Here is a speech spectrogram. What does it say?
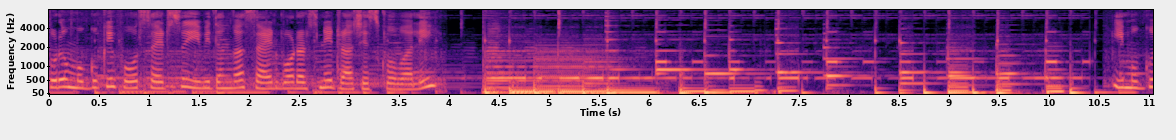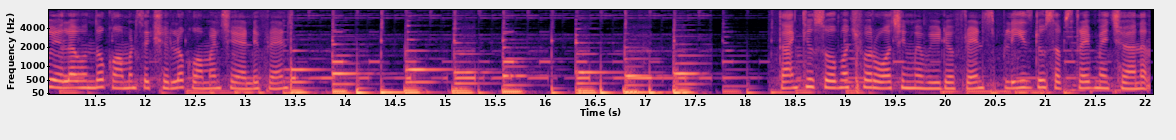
ఇప్పుడు ముగ్గుకి ఫోర్ సైడ్స్ ఈ విధంగా సైడ్ బార్డర్స్ని డ్రా చేసుకోవాలి. ఈ ముగ్గు ఎలా ఉందో కామెంట్ సెక్షన్లో కామెంట్ చేయండి friends. Thank you so much for watching my video friends please do subscribe my channel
